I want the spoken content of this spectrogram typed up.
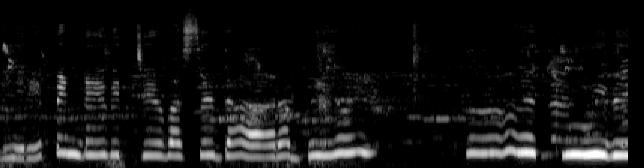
ਮੇਰੇ ਪਿੰਡ ਵਿੱਚ ਵਸਦਾ ਰੱਬ ਓਏ ਓਏ ਕੀ ਵੇ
